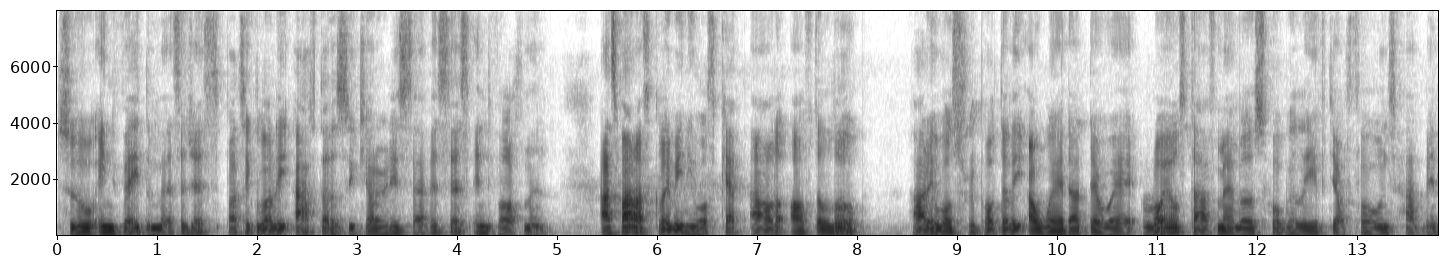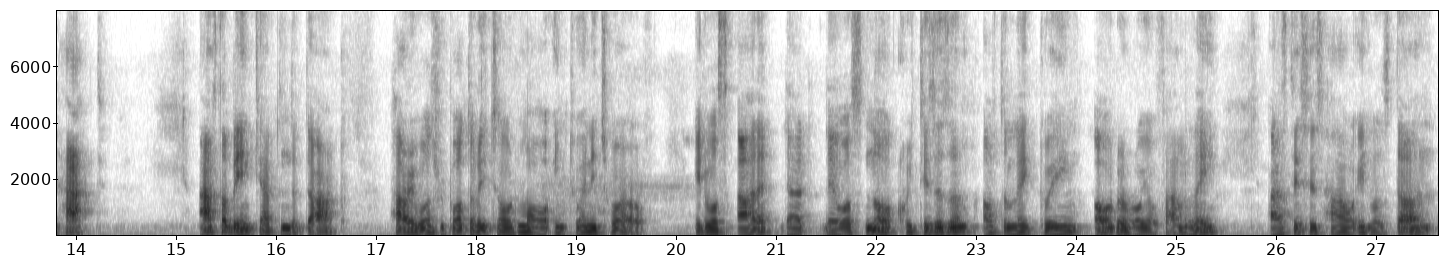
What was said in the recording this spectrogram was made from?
to invade the messages, particularly after the security services' involvement. As far as claiming he was kept out of the loop, Harry was reportedly aware that there were royal staff members who believed their phones had been hacked. After being kept in the dark, Harry was reportedly told more in 2012. It was added that there was no criticism of the late Queen or the royal family, as this is how it was done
